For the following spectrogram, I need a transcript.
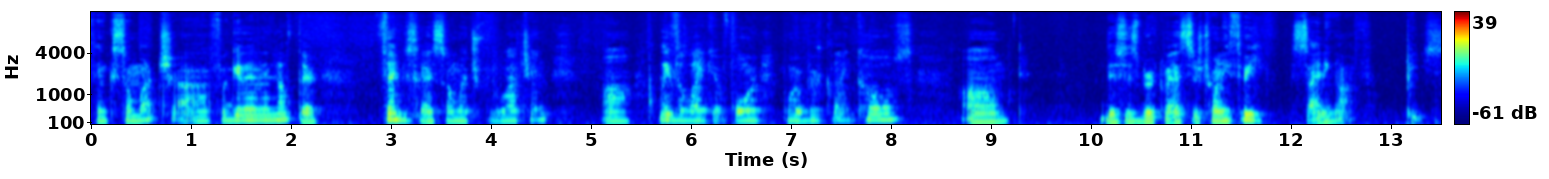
thanks so much uh, for getting it out there. Thanks guys so much for watching. Uh, leave a like for more Bricklink hauls. Um, this is Brickmaster23 signing off. Peace.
